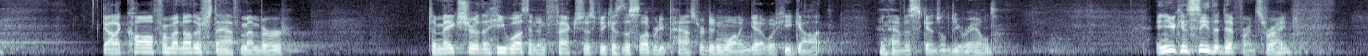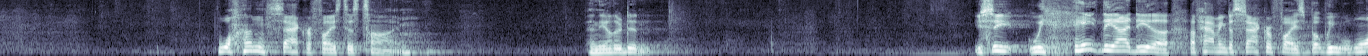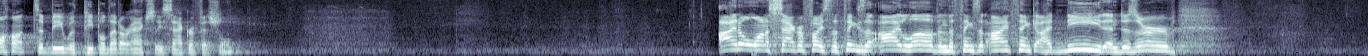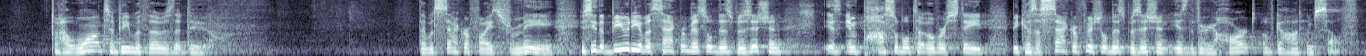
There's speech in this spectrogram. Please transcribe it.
got a call from another staff member to make sure that he wasn't infectious because the celebrity pastor didn't want to get what he got and have his schedule derailed. And you can see the difference, right? One sacrificed his time, and the other didn't. You see, we hate the idea of having to sacrifice, but we want to be with people that are actually sacrificial. I don't want to sacrifice the things that I love and the things that I think I need and deserve, but I want to be with those that do that would sacrifice for me. You see, the beauty of a sacrificial disposition is impossible to overstate because a sacrificial disposition is the very heart of God Himself.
